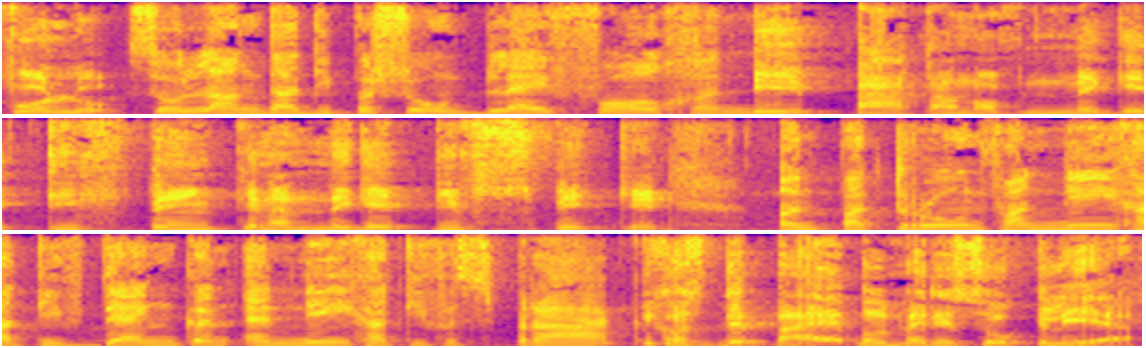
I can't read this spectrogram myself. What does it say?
follow Zolang dat die persoon blijft volgen, a pattern of negative thinking and negative speaking. een patroon van negatief denken en negatieve spraak. Because the Bible made it so clear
